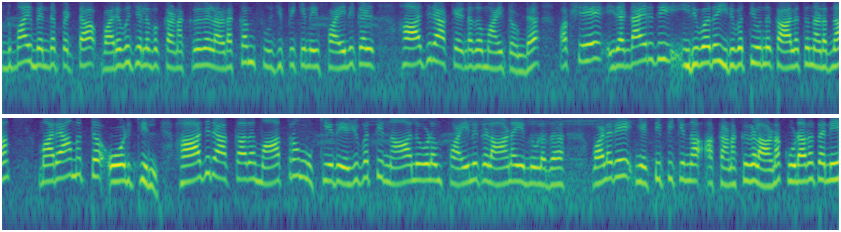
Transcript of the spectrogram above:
അതുമായി ബന്ധപ്പെട്ട വരവ് ചെലവ് കണക്കുകൾ അടക്കം സൂചിപ്പിക്കുന്ന ഈ ഫയലുകൾ ഹാജരാക്കേണ്ടതുമായിട്ടുണ്ട്. പക്ഷേ രണ്ടായിരത്തി ഇരുപത് ഇരുപത്തിയൊന്ന് കാലത്ത് നടന്ന മരാമത്ത് ഓഡിറ്റിൽ ഹാജരാക്കാതെ മാത്രം മുക്കിയത് എഴുപത്തി നാലോളം ഫയലുകളാണ് എന്നുള്ളത് വളരെ ഞെട്ടിപ്പിക്കുന്ന കണക്കുകളാണ്. കൂടാതെ തന്നെ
